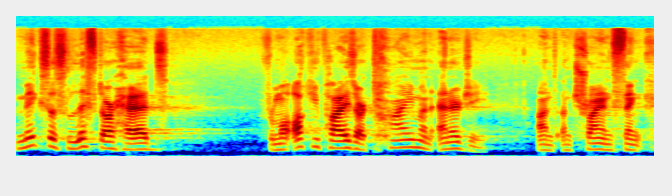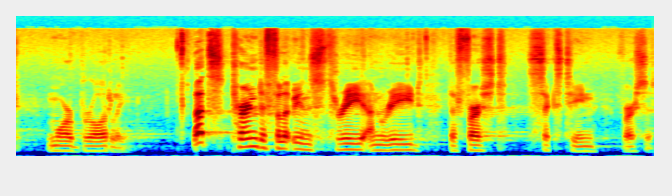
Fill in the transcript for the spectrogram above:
makes us lift our heads from what occupies our time and energy and, and try and think more broadly. Let's turn to Philippians 3 and read the first 16 verses.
